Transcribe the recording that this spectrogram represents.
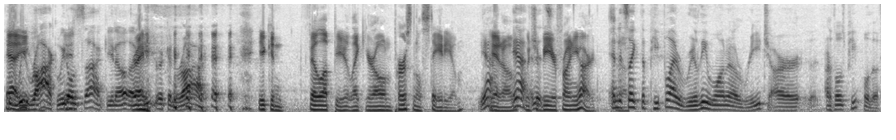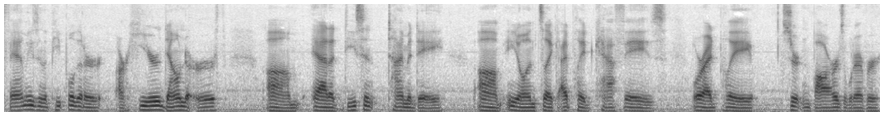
yeah, we rock. We don't suck, you know? Like, Right. We freaking rock. You can fill up your like your own personal stadium. Yeah, You know, yeah, which and would be your front yard. and it's like the people I really want to reach are are those people, the families and the people that are are here down to earth, um, at a decent time of day. Um, you know, and it's like I played cafes or I'd play certain bars or whatever.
